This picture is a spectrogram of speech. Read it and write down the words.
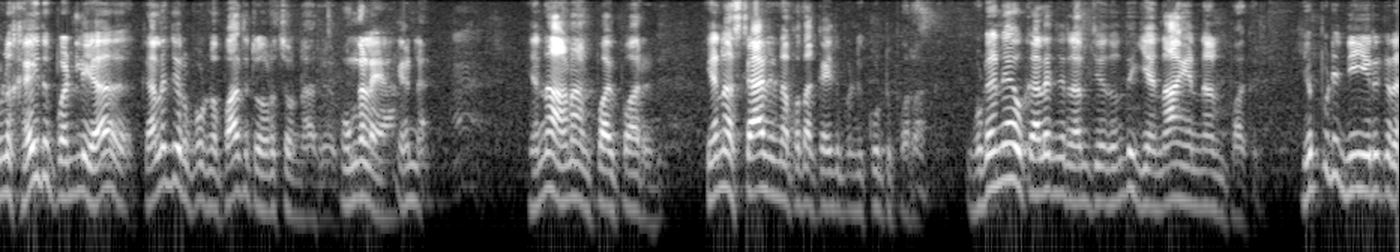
உன்னை கைது பண்ணலையா? கலைஞர் பொண்ணை பார்த்துட்டு வர சொன்னார். உங்களையா? என்ன? என்ன ஆனான்னு போய் பாருன்னு ஏன்னா ஸ்டாலின் அப்போ தான் கைது பண்ணி கூட்டு போகிறாங்க உடனே கலைஞர் அனுப்பிச்சது வந்து ஏன் நான் என்னன்னு பார்க்குறேன் எப்படி நீ இருக்கிற?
